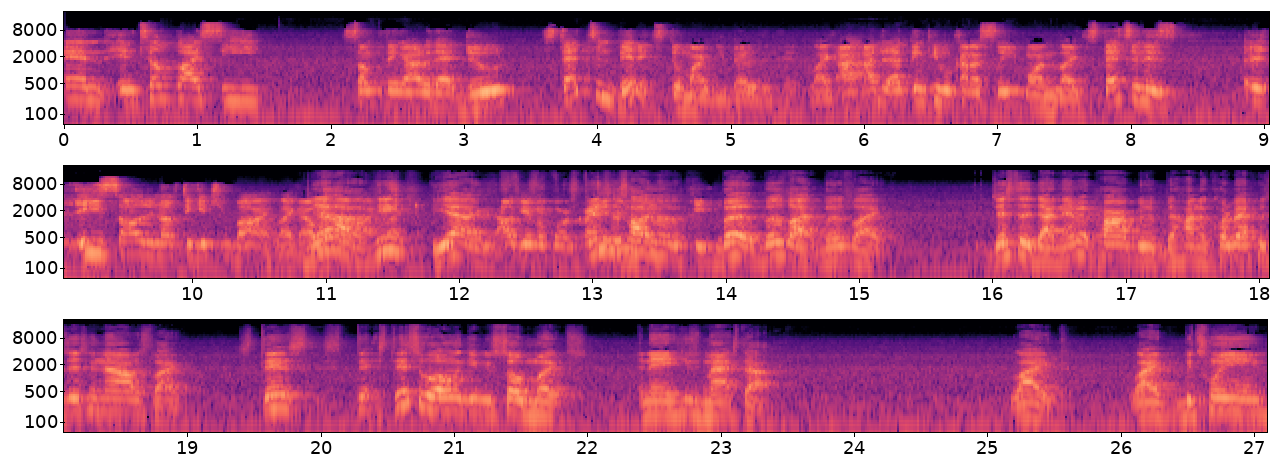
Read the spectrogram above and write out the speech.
And until I see something out of that dude, Stetson Bennett still might be better than him. Like I, I, I think people kind of sleep on like Stetson is. He's solid enough to get you by. Like I yeah, he Like, yeah. I'll give him more credit hard what enough, but but it's like but it's like just the dynamic power behind the quarterback position now. It's like Stents St- Stents will only give you so much, and then he's maxed out. Like like between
